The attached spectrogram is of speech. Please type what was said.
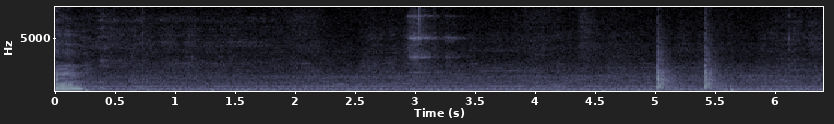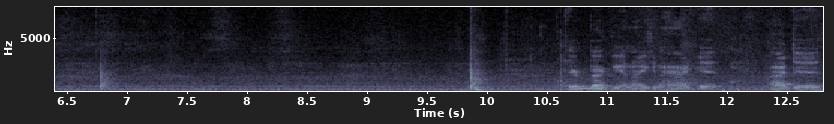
What does it say? Dear Becky, I know you can hack it. I did.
